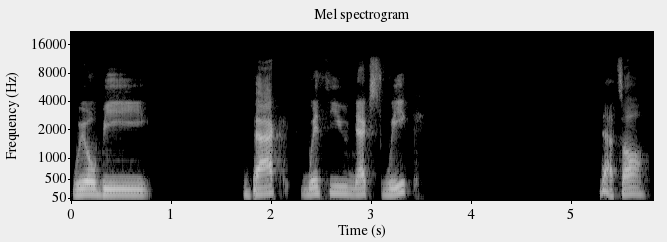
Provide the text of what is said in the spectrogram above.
we'll be back with you next week. That's all.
